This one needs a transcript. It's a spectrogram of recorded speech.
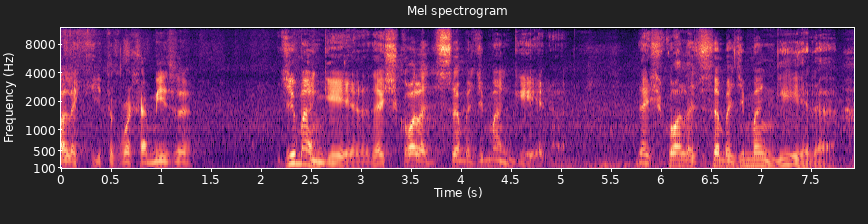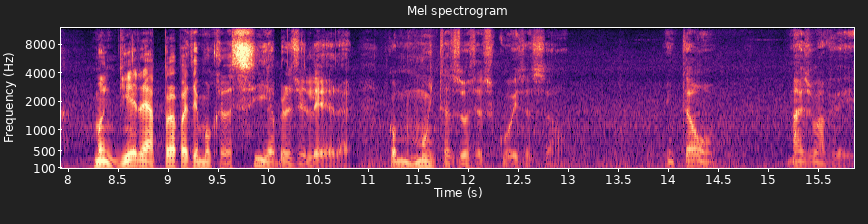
Olha aqui, estou com uma camisa de Mangueira, da Escola de Samba de Mangueira. Da Escola de Samba de Mangueira. Mangueira é a própria democracia brasileira como muitas outras coisas são. Então, mais uma vez,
